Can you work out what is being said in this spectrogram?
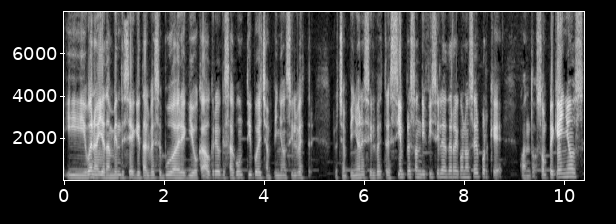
Y bueno, ella también decía que tal vez se pudo haber equivocado. Creo que sacó un tipo de champiñón silvestre. Los champiñones silvestres siempre son difíciles de reconocer porque cuando son pequeños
